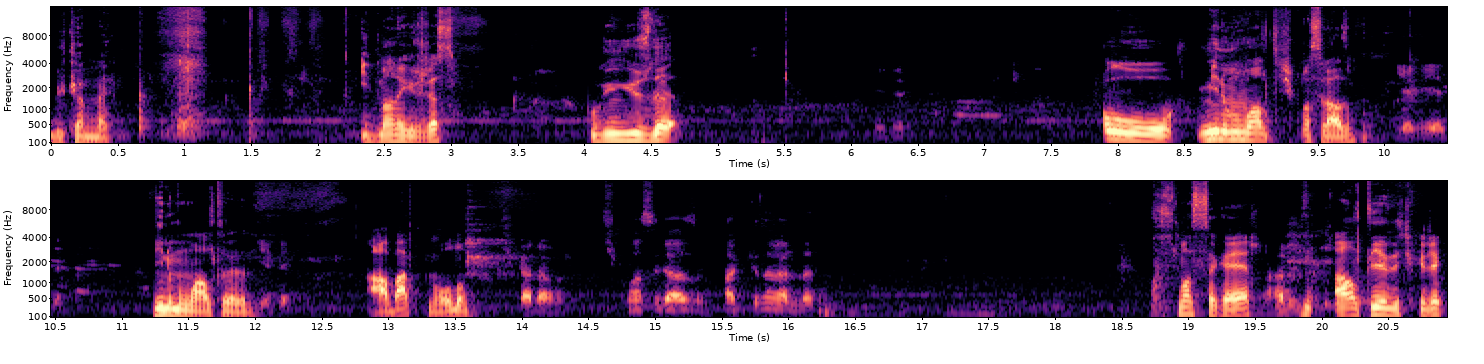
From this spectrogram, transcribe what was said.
Mükemmel. İdmana gireceğiz. Bugün yüzde... Oo, minimum 6 çıkması lazım. Yedi yedi. Minimum 6 dedim. Yedi. Abartma oğlum. Çıkar ama. Çıkması lazım. Hakkını ver lan. Kusmazsak eğer Harbi. 6-7 çıkacak.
